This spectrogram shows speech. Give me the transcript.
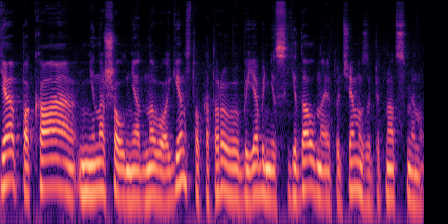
Я пока не нашел ни одного агентства, которого бы я бы не съедал на эту тему за 15 минут.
